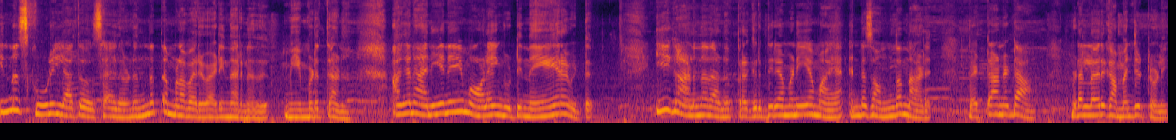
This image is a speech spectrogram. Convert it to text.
ഇന്ന് സ്കൂളില്ലാത്ത ദിവസമായതുകൊണ്ട് ഇന്നത്തെ നമ്മളെ പരിപാടി എന്ന് പറയുന്നത് മീൻപിടുത്താണ്. അങ്ങനെ അനിയനെയും മോളെയും കൂട്ടി നേരെ വിട്ട് ഈ കാണുന്നതാണ് പ്രകൃതി രമണീയമായ എന്റെ സ്വന്തം നാട്. വെട്ടാണ് കേട്ടോ ഇവിടെ ഉള്ളവർ കമന്റ് ഇട്ടോളി.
